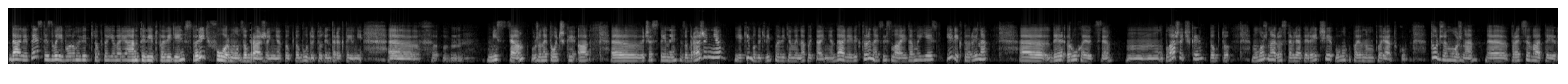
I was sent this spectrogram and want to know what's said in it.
Далі тест із вибором, від, тобто є варіанти відповіді. Створіть форму зображення, тобто будуть тут інтерактивні е, місця, вже не точки, а е, частини зображення, які будуть відповідями на питання. Далі вікторина зі слайдами є, і вікторина, е, де рухаються плашечки, тобто можна розставляти речі у певному порядку. Тут же можна е, працювати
